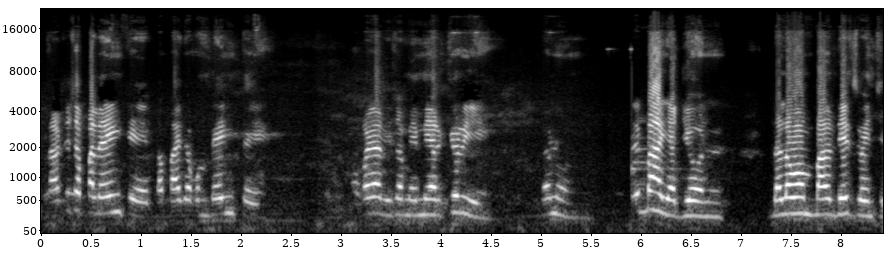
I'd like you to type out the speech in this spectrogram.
Dati sa palengke, papayad akong 20. O kaya di sa may mercury. Ganun. May bayad yun. Dalawang balde, 25.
